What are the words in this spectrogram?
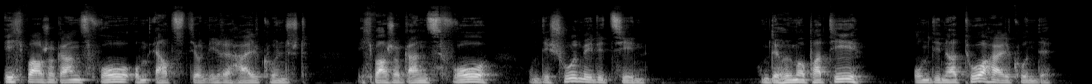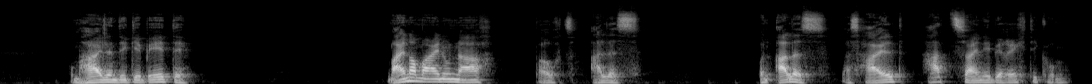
Ich war schon ganz froh um Ärzte und ihre Heilkunst. Ich war schon ganz froh um die Schulmedizin, um die Homöopathie, um die Naturheilkunde um heilende Gebete. Meiner Meinung nach braucht's alles. Und alles, was heilt, hat seine Berechtigung.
